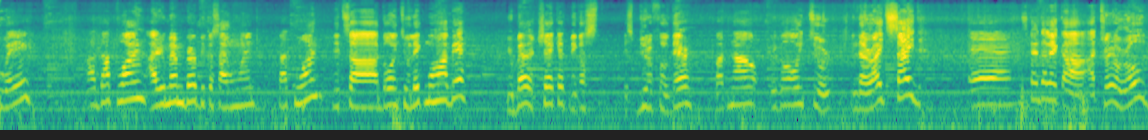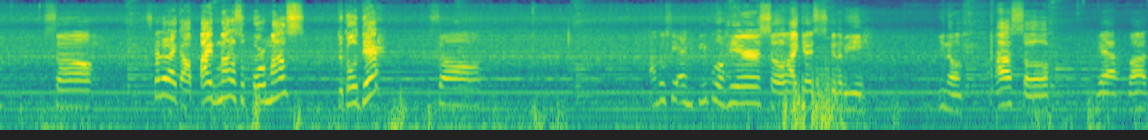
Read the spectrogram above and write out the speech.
way. Uh, that one I remember because I went that one. It's uh, going to Lake Mohave. You better check it because it's beautiful there. But now we're going to in the right side, and it's kind of like a, a trail road. So it's kind of like a five miles or four miles to go there. So I don't see any people here, so I guess it's gonna be, you know, us. So yeah, but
